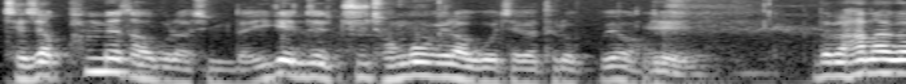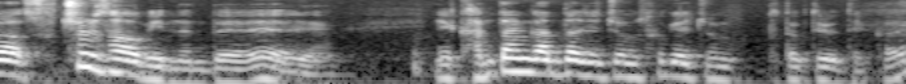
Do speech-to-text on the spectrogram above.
제작 판매 사업을 하십니다. 이게 이제 주 전공이라고 제가 들었고요. 예. 그다음에 하나가 수출 사업이 있는데 예. 예, 간단 간단히 좀 소개 좀 부탁드려도 될까요?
